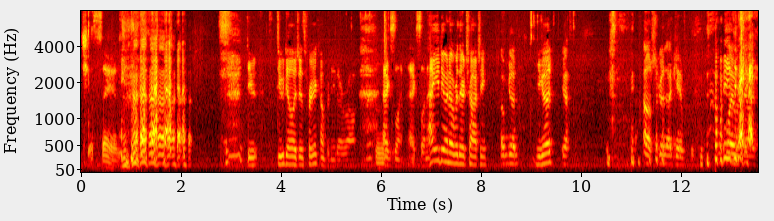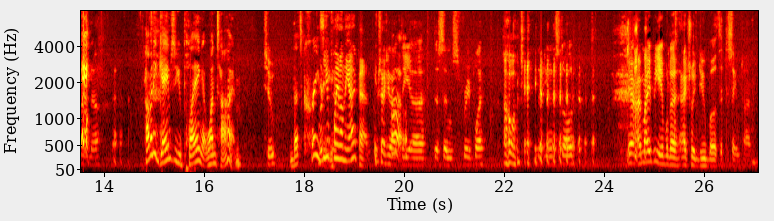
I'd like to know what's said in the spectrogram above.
Just saying. due due diligence for your company there, Rob. Mm. Excellent, excellent. How you doing over there, Chachi? I'm good. You good? Yeah. oh, screw that game. What are Play you with doing? the iPad now. How many games are you playing at one time? Two. That's crazy. What are you playing on the iPad? I'm checking out Oh. the uh, the Sims free play Oh, okay. that you installed. yeah, I might be able to actually do both at the same time.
